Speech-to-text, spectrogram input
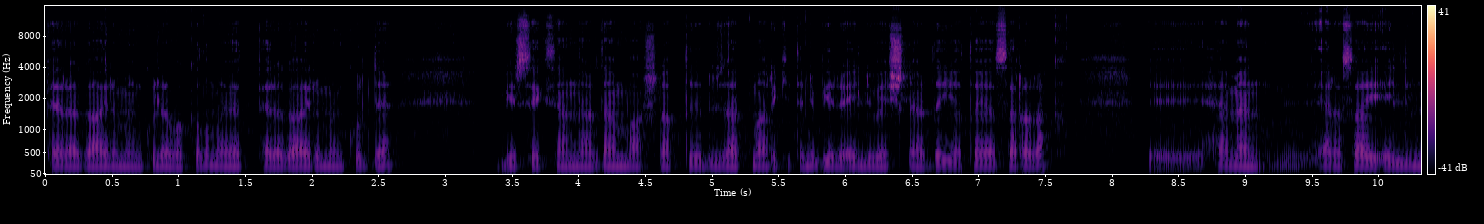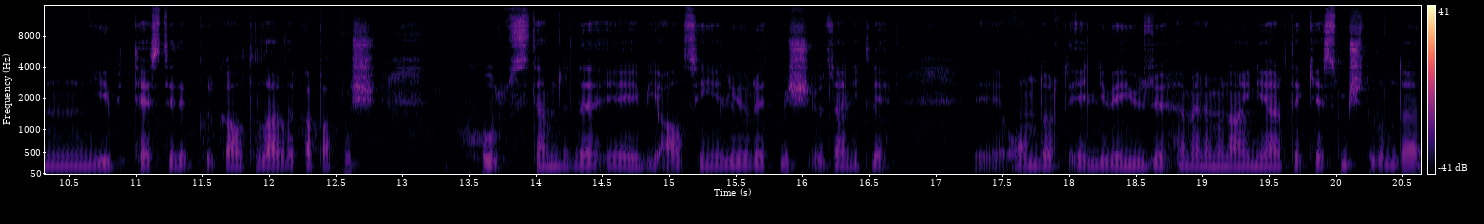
Pera gayrimenkule bakalım. Evet Pera gayrimenkul de 1.80'lerden başlattığı düzeltme hareketini 1.55'lerde yataya sararak e, hemen RSI 50'yi bir test edip 46'larda kapatmış. Hull sistemde de e, bir al sinyali üretmiş. Özellikle 14, ee, 50 ve 100'ü hemen hemen aynı yerde kesmiş durumda.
